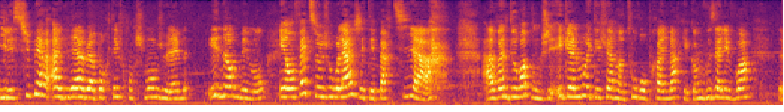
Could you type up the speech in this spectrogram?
il est super agréable à porter franchement je l'aime énormément. Et en fait ce jour là j'étais partie à, à Val d'Europe donc j'ai également été faire un tour au Primark et comme vous allez voir euh,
